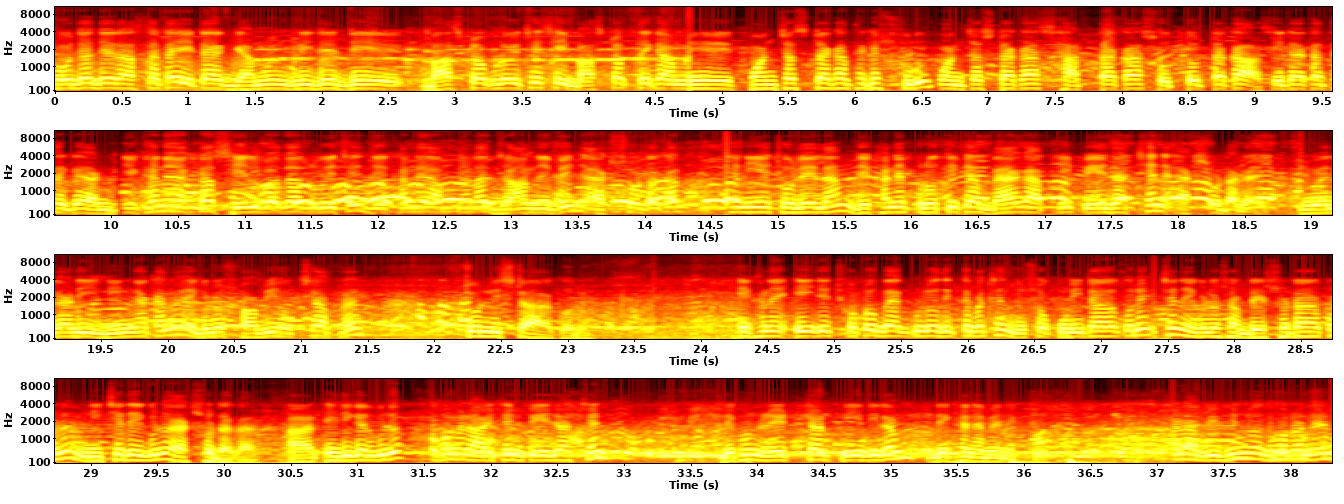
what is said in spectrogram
সোজা যে রাস্তাটা, এটা গ্যামন ব্রিজের যে বাস স্টপ রয়েছে, সেই বাস স্টপ থেকে আমি পঞ্চাশ টাকা থেকে শুরু, পঞ্চাশ টাকা, ষাট টাকা, সত্তর টাকা, আশি টাকা থেকে এক এখানে একটা সেল বাজার রয়েছে, যেখানে আপনারা যা নেবেন একশো টাকার নিয়ে চলে এলাম, যেখানে প্রতিটা ব্যাগ আপনি পেয়ে যাচ্ছেন একশো টাকায়। জুয়েলারি নিন না কেন, এগুলো সবই হচ্ছে আপনার চল্লিশ টাকা করে। এখানে এই যে ছোট ব্যাগগুলো দেখতে পাচ্ছেন দুশো কুড়ি টাকা করে। পাচ্ছেন এগুলো সব দেড়শো টাকা করে নিচের এগুলো একশো টাকা। আর এদিকেরগুলো রকমের আইটেম পেয়ে যাচ্ছেন। দেখুন রেড চার্ট দিয়ে দিলাম দেখে নেবেন একটু। আপনারা বিভিন্ন ধরনের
